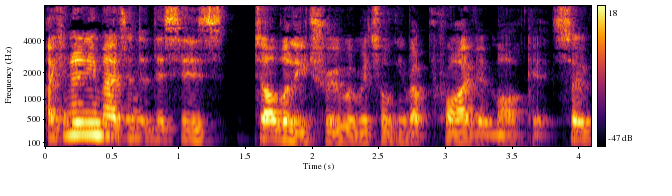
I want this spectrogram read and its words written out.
I can only imagine that this is doubly true when we're talking about private markets. So,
